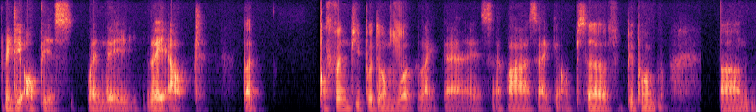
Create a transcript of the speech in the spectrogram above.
pretty obvious when they lay out. But often people don't work like that, as far as I can observe. People um,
